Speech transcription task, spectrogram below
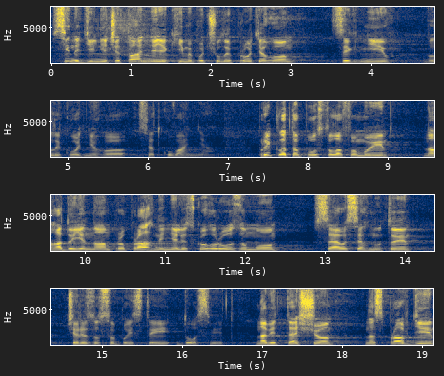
всі недільні читання, які ми почули протягом цих днів Великоднього святкування. Приклад апостола Фоми нагадує нам про прагнення людського розуму все осягнути через особистий досвід, навіть те, що насправді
